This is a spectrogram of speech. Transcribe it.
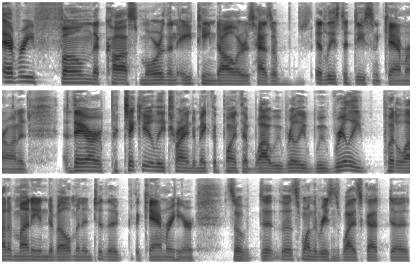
Every phone that costs more than $18 has a at least a decent camera on it. They are particularly trying to make the point that wow, we really we really put a lot of money and development into the the camera here. So th- that's one of the reasons why it's got uh,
